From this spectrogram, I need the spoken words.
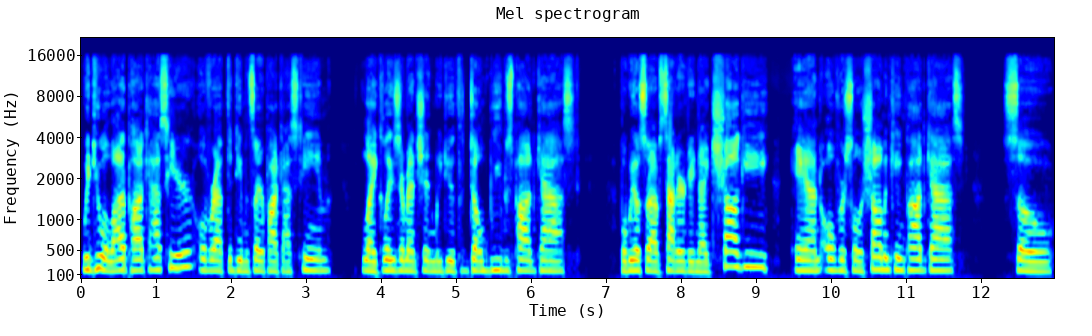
we do a lot of podcasts here over at the Demon Slayer podcast team. Like Laser mentioned, we do the Dumb Weebs podcast, but we also have Saturday Night Shoggy and Oversoul Shaman King podcast. So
